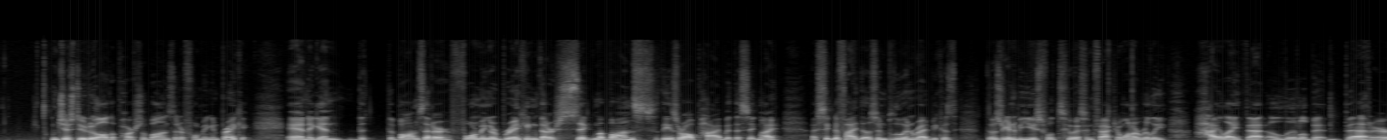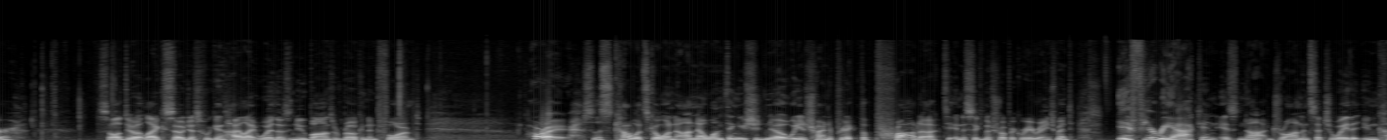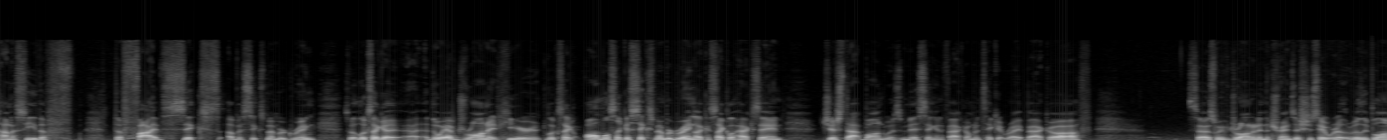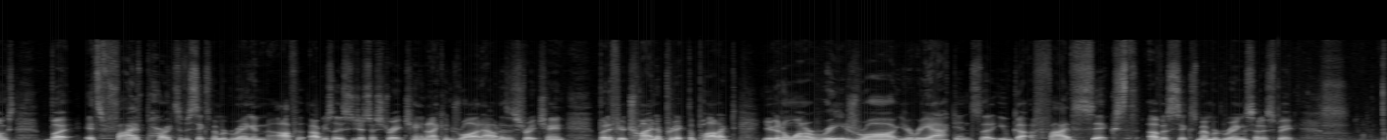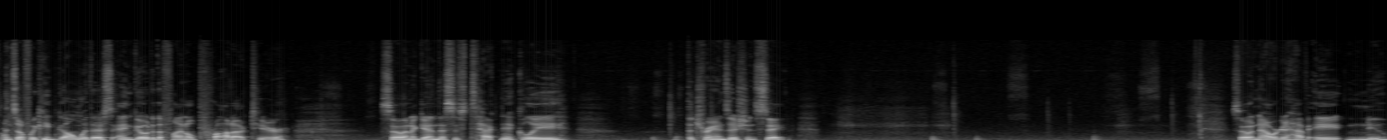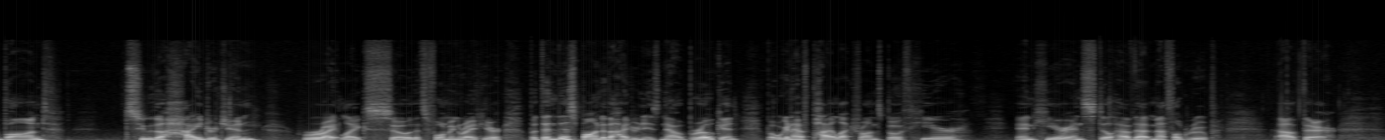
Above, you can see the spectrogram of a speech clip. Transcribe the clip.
just due to all the partial bonds that are forming and breaking. And again, the, the bonds that are forming or breaking that are sigma bonds, these are all pi, but the sigma, I, I signified those in blue and red because those are going to be useful to us. In fact, I want to really highlight that a little bit better. So I'll do it like so, just so we can highlight where those new bonds were broken and formed. All right, so this is kind of what's going on. Now, one thing you should note when you're trying to predict the product in a sigmatropic rearrangement, if your reactant is not drawn in such a way that you can kind of see the the five sixths of a six-membered ring, so it looks like a uh, the way I've drawn it here, it looks like almost like a six-membered ring, like a cyclohexane. Just that bond was missing. In fact, I'm going to take it right back off. So as we've drawn it in the transition state where it really belongs, but it's five parts of a six-membered ring, and obviously this is just a straight chain, and I could draw it out as a straight chain, but if you're trying to predict the product, you're going to want to redraw your reactant so that you've got five-sixths of a six-membered ring, so to speak. And so if we keep going with this and go to the final product here, so and again, this is technically the transition state. So now we're going to have a new bond to the hydrogen, right like so, that's forming right here. But then this bond to the hydrogen is now broken, but we're going to have pi electrons both here and here and still have that methyl group out there.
